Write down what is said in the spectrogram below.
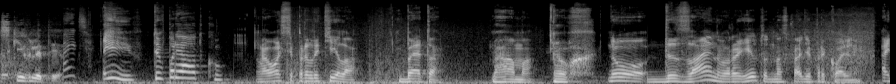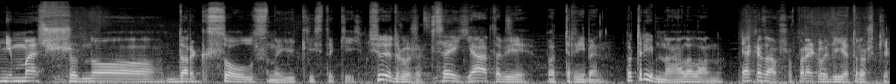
Скігліти. Right? Ів, ти в порядку. А ось і прилетіла. Бета. Гама. Ух. Ну, дизайн ворогів тут насправді прикольний. Анімешно Dark Souls якийсь такий. Сюди, друже. Це я тобі потрібен. Потрібно, але ладно. Я казав, що в перекладі є трошки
